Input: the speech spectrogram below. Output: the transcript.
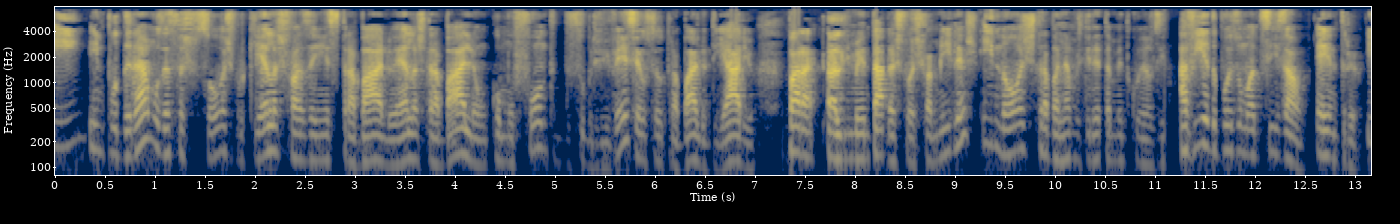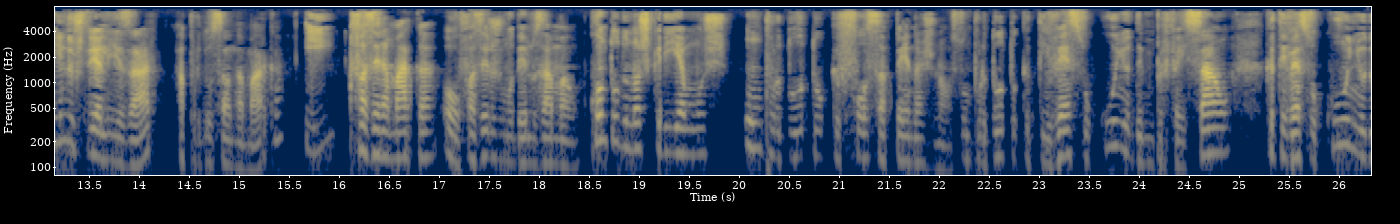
e empoderamos essas pessoas porque elas fazem esse trabalho, elas trabalham como fonte de sobrevivência, é o seu trabalho diário para alimentar as suas famílias e nós trabalhamos diretamente com eles. Havia depois uma decisão entre industrializar a produção da marca e fazer a marca ou fazer os modelos à mão. Contudo, nós queríamos um produto que fosse apenas nosso, um produto que tivesse o cunho de imperfeição, que tivesse o cunho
